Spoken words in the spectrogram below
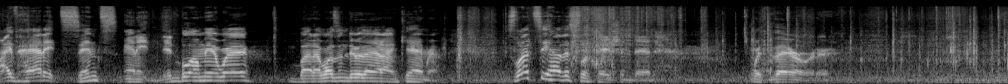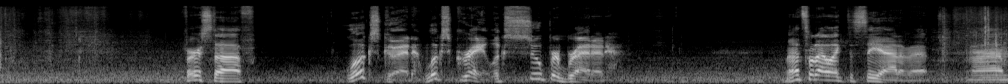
I've had it since, and it did blow me away, but I wasn't doing that on camera. So let's see how this location did with their order. First off, looks good. Looks great. Looks super breaded. That's what I like to see out of it. Um,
